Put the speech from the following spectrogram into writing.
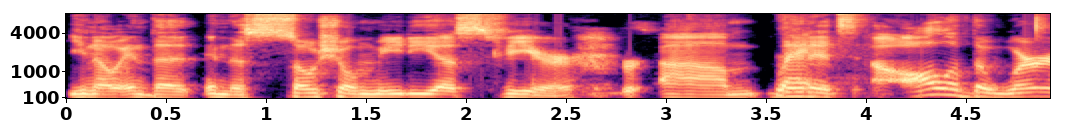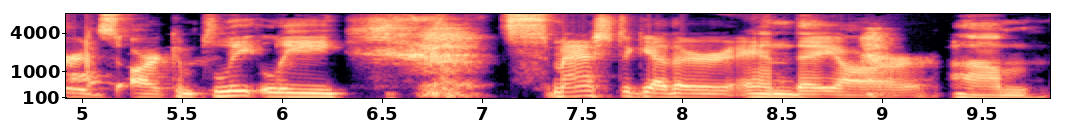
you know in the in the social media sphere um right. then it's all of the words are completely smashed together and they are um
